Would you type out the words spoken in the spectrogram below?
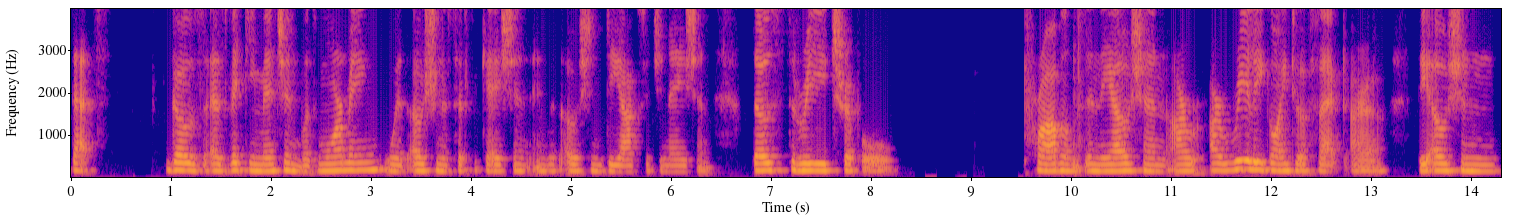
that's goes, as Vicki mentioned, with warming, with ocean acidification, and with ocean deoxygenation. Those three triple problems in the ocean are, are really going to affect our, the ocean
